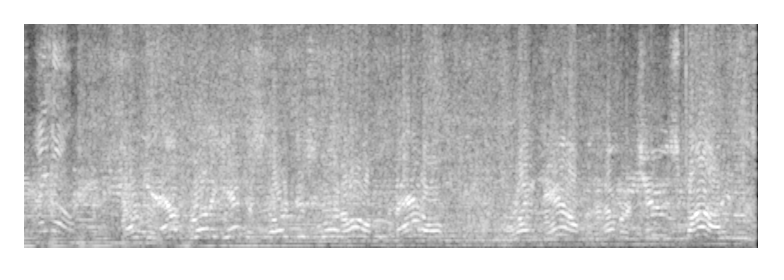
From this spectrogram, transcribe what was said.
I know. Duncan out front again to start this one off. The battle right now for the number two spot. It is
